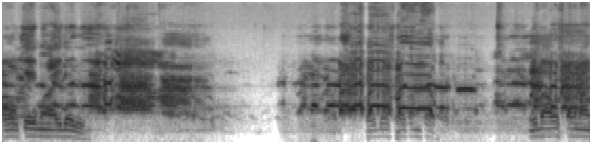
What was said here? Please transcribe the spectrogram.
Ayan. 4K mga idol. Eh, Boss Batang ko. May bawas pa naman.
